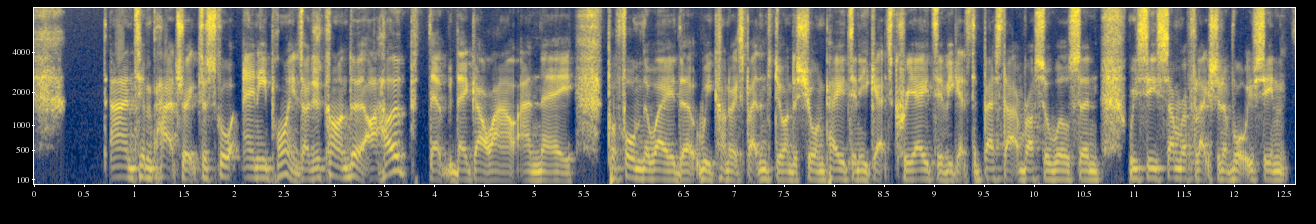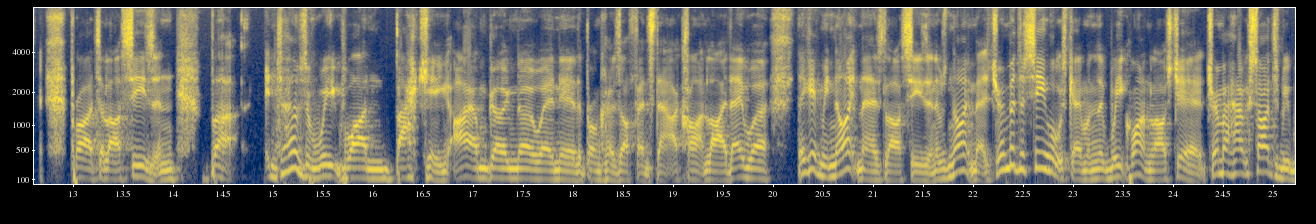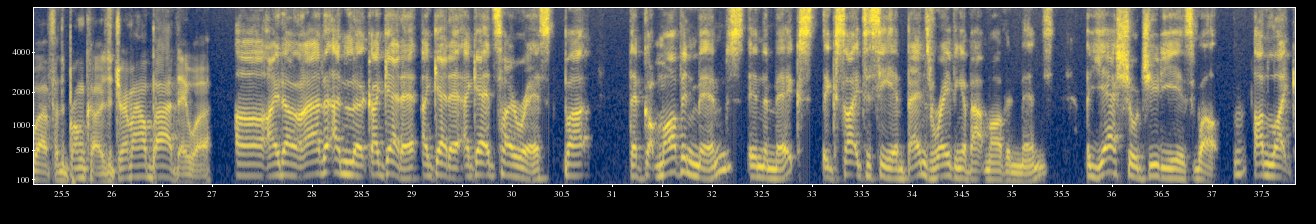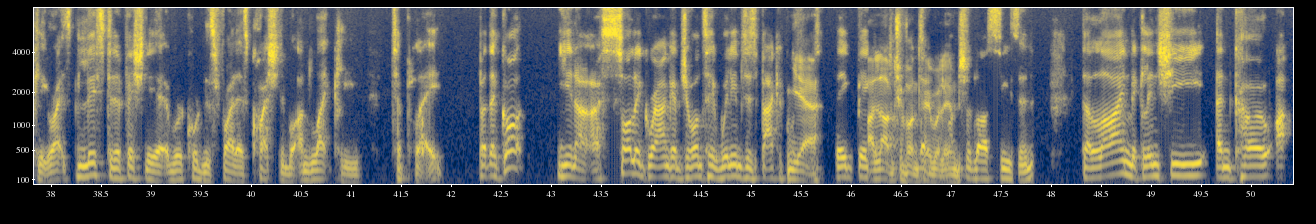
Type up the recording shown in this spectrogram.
and Tim Patrick to score any points. I just can't do it. I hope that they go out and they perform the way that we kind of expect them to do under Sean Payton. He gets creative, he gets the best out of Russell Wilson. We see some reflection of what we've seen prior to last season. But in terms of week one backing, I am going nowhere near the Broncos offense now. I can't lie. They were they gave me nightmares last season. It was nightmares. Do you remember the Seahawks game on the week one last year? Do you remember how excited we were for the Broncos? Do you remember how bad they were? Uh, I know, and, and, look, I get it, I get it, I get it's high risk, but they've got Marvin Mims in the mix. Excited to see him. Ben's raving about Marvin Mims. Yes, sure, Jeudy is well unlikely, right? It's listed officially. We're recording this Friday as questionable, unlikely to play. But they've got you know a solid ground game. Javonte Williams is back. Yeah, big, big. I love Javonte Williams. Last season, the line McGlinchey and co. Uh,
